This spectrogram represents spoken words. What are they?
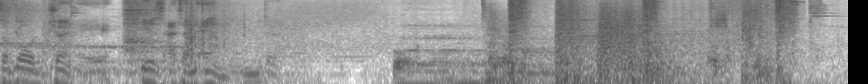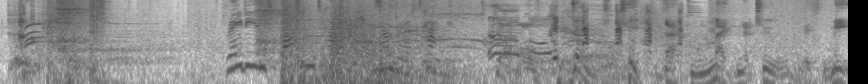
Phase of your journey is at an end. Radiant's bottom tower is under attack. Oh boy! Don't take that magnitude with me.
